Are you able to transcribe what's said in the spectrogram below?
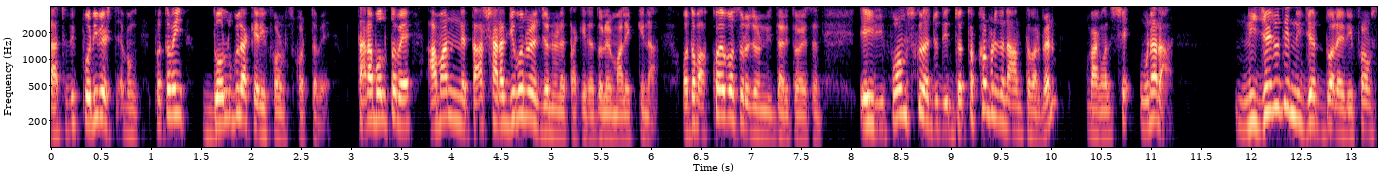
রাজনৈতিক পরিবেশ এবং প্রথমেই দলগুলাকে রিফর্মস করতে হবে। তারা বলতে হবে, আমার নেতা সারা জীবনের জন্য নেতা কিনা, দলের মালিক কিনা, অথবা কয় বছরের জন্য নির্ধারিত হয়েছেন। এই রিফর্মসগুলো যদি যতক্ষণ পর্যন্ত আনতে পারবেন, বাংলাদেশে উনারা নিজে যদি নিজের দলের রিফর্মস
